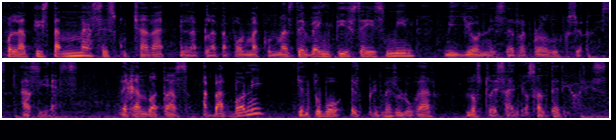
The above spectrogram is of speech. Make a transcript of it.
fue la artista más escuchada en la plataforma con más de 26 mil millones de reproducciones. Así es dejando atrás a Bad Bunny, quien tuvo el primer lugar los tres años anteriores.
